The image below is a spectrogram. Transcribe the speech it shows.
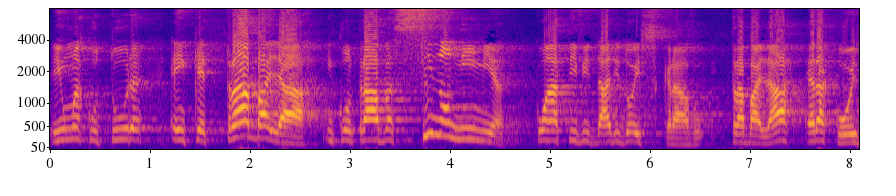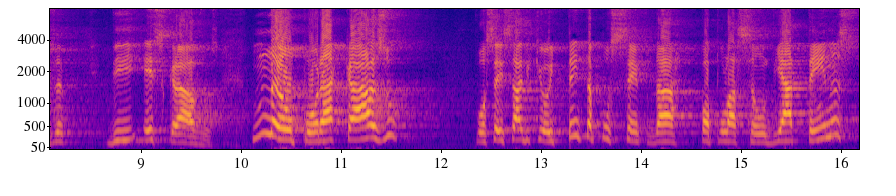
em uma cultura em que trabalhar encontrava sinonímia com a atividade do escravo. Trabalhar era coisa de escravos. Não por acaso vocês sabem que 80% da população de Atenas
